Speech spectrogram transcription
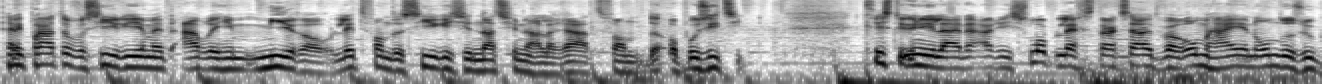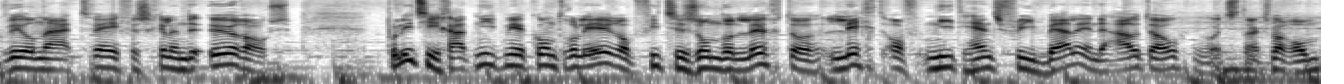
En ik praat over Syrië met Abraham Miro, lid van de Syrische Nationale Raad van de Oppositie. ChristenUnie-leider Arie Slob legt straks uit waarom hij een onderzoek wil naar twee verschillende euro's politie gaat niet meer controleren op fietsen zonder lucht, licht of niet handsfree bellen in de auto. Je hoort straks waarom.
